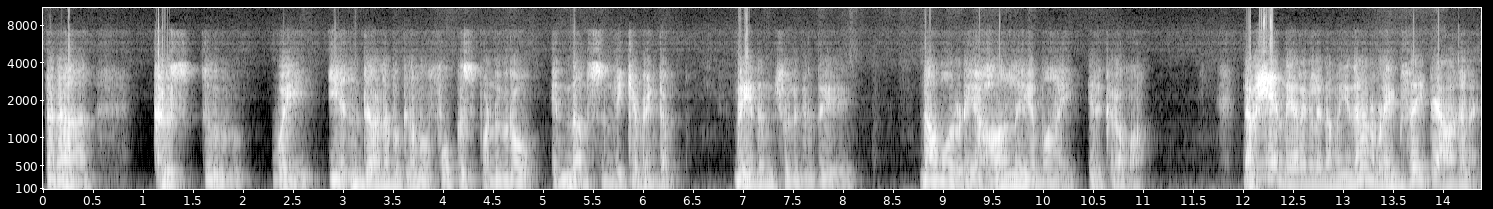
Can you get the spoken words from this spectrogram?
ஆனா கிறிஸ்துவை எந்த அளவுக்கு நம்ம போக்கஸ் பண்ணுகிறோம் என்று நாம் சிந்திக்க வேண்டும். வேதம் சொல்லுகிறது நாம் அவருடைய ஆலயமாய் இருக்கிறோமா? நிறைய நேரங்களில் நம்ம இதெல்லாம் நம்மள எக்ஸைட்டே ஆகல.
